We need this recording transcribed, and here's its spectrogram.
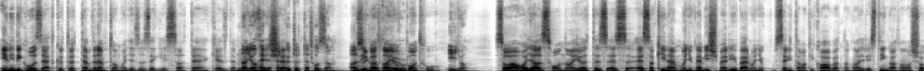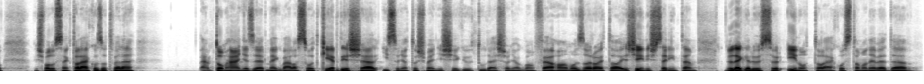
én mindig hozzád kötöttem, de nem tudom, hogy ez az egész a te kezdeményezésed. Nagyon helyesen kötötted hozzám. Az, az igazlanjog.hu. Így van. Szóval, hogy az honnan jött, ez, ez, ez aki nem, mondjuk nem ismeri, bár mondjuk szerintem akik hallgatnak nagyrészt ingatlanosok, és valószínűleg találkozott vele, nem tudom hány ezer megválaszolt kérdéssel, iszonyatos mennyiségű tudásanyag van felhalmozva rajta, és én is szerintem legelőször én ott találkoztam a neveddel,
